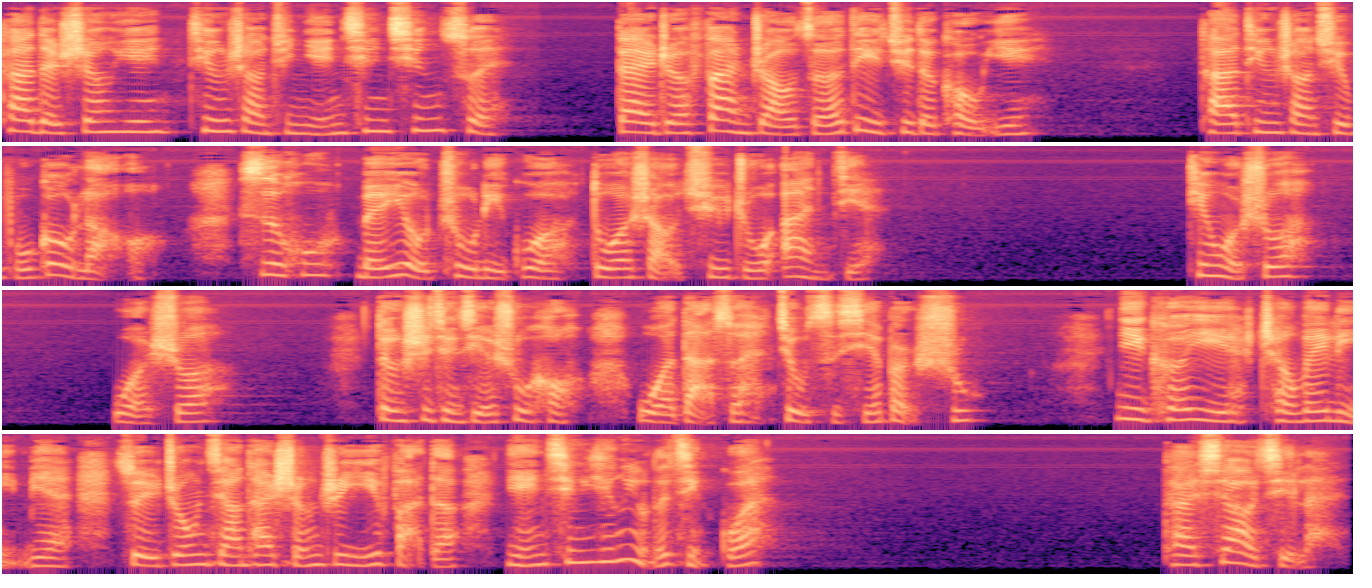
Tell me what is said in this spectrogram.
他的声音听上去年轻清脆，带着泛沼泽地区的口音。他听上去不够老，似乎没有处理过多少驱逐案件。听我说，我说，等事情结束后，我打算就此写本书。你可以成为里面最终将他绳之以法的年轻英勇的警官。他笑起来。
